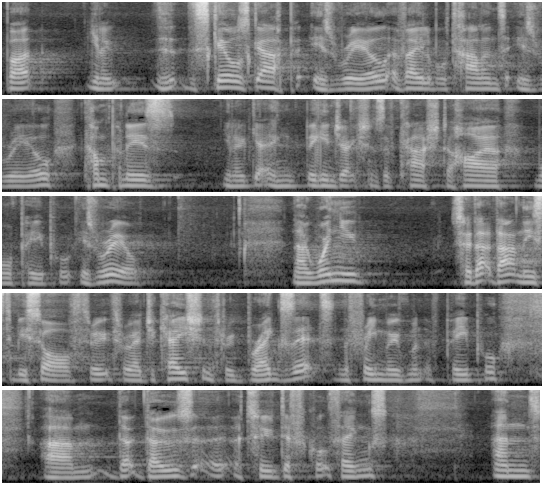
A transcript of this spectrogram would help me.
But, you know, the, the skills gap is real. Available talent is real. Companies, you know, getting big injections of cash to hire more people is real. Now, when you So that, that needs to be solved through, through education, through Brexit and the free movement of people. Um, th those are, two difficult things. And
